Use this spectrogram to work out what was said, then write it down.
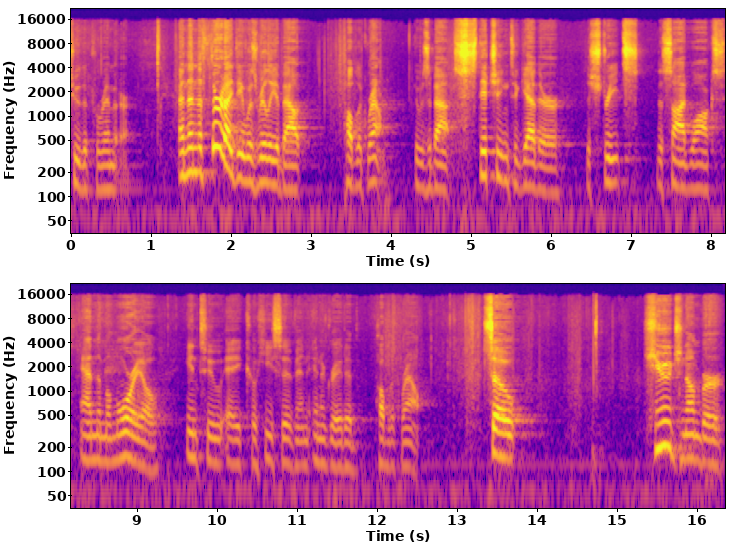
to the perimeter. And then the third idea was really about public realm. It was about stitching together the streets, the sidewalks, and the memorial into a cohesive and integrated public realm. So huge number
